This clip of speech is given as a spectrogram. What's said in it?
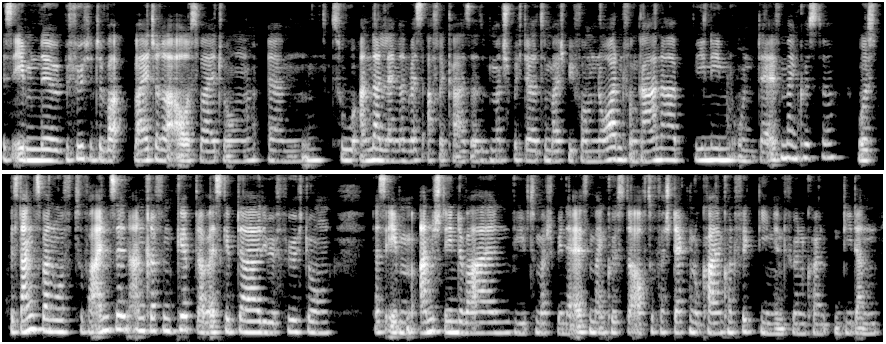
ist eben eine befürchtete weitere Ausweitung ähm, zu anderen Ländern Westafrikas. Also man spricht da zum Beispiel vom Norden von Ghana, Benin und der Elfenbeinküste, wo es bislang zwar nur zu vereinzelten Angriffen gibt, aber es gibt da die Befürchtung, dass eben anstehende Wahlen, wie zum Beispiel in der Elfenbeinküste, auch zu verstärkten lokalen Konfliktlinien führen könnten, die dann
